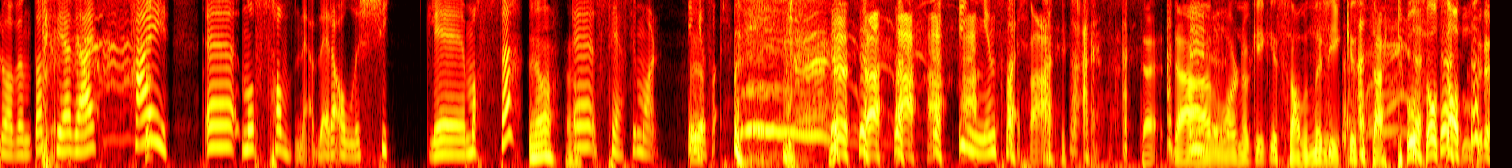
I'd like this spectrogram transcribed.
Loven. Da skrev jeg Hei, eh, nå savner jeg dere alle skikkelig masse. Ja. Eh, ses i morgen. Ingen svar. Ingen svar. Nei. Det, det er- var nok ikke savnet like sterkt hos oss andre.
